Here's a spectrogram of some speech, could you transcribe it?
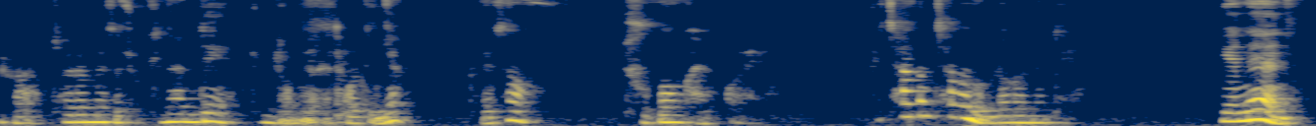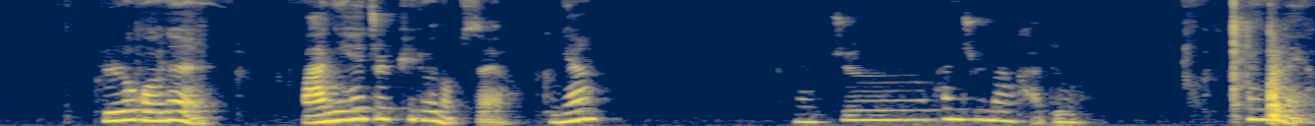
얘가 저렴해서 좋긴 한데 좀 너무 얇거든요. 그래서 두 번 갈 거예요. 차근차근 올라가면 돼요. 얘는 글루건을 많이 해줄 필요는 없어요. 그냥 그냥 쭉 한 줄만 가도 충분해요.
